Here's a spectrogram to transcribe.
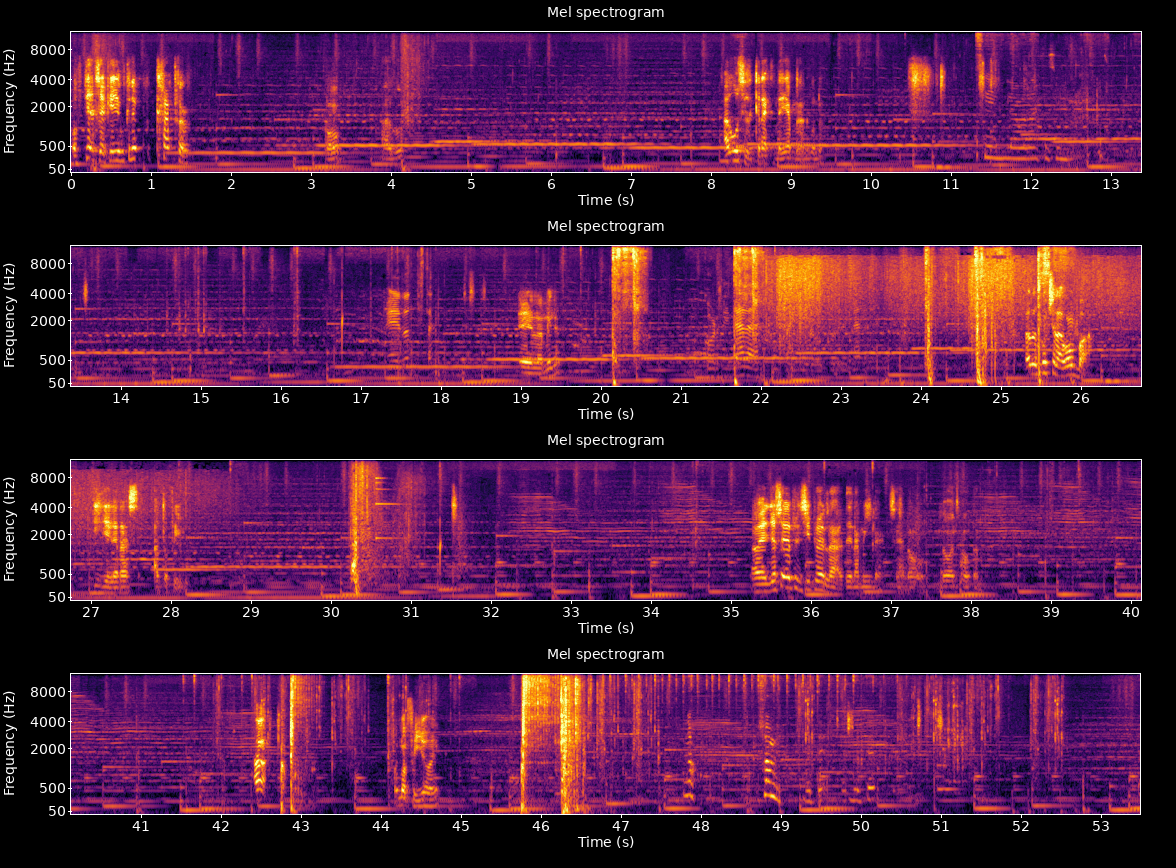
Hostia, si aquí hay un crep- Agus el crack, le llaman alguno. Sí, la verdad que sí. Eh, ¿Dónde está? Eh, la mina. Coordenadas, compañero, coordenadas. Solo escucha la bomba y llegarás a tu fin. A ver, yo soy el principio de la, de la mina, o sea, no, no avanzamos tanto. ¡Ah! Pues no fui yo, ¿eh? No. Zombie. Vete, vete.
